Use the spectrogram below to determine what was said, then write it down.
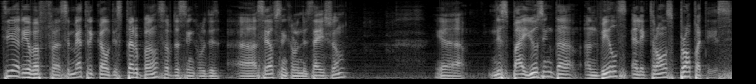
theory of uh, symmetrical disturbance of the uh, self-synchronization uh, is by using the Anville's electrons properties.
